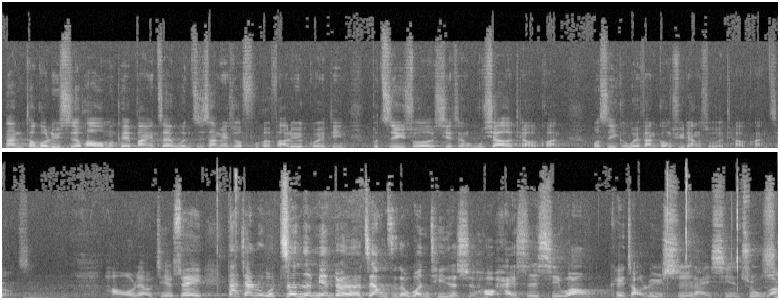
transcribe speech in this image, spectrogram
那你透过律师的话，我们可以帮你在文字上面说符合法律的规定，不至于说写成无效的条款，或是一个违反公序良俗的条款这样子。嗯好，了解，所以大家如果真的面对了这样子的问题的时候，还是希望可以找律师来协助啦。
